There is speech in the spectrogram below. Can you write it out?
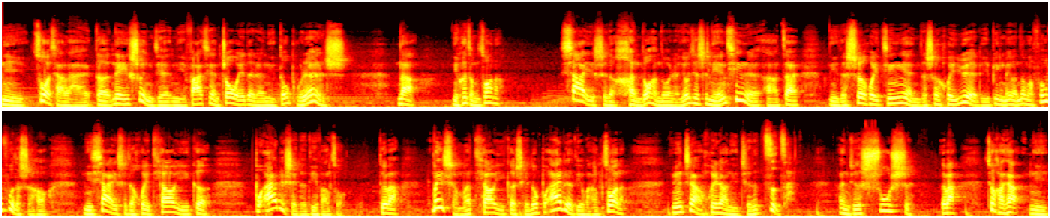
你坐下来的那一瞬间，你发现周围的人你都不认识，那你会怎么做呢？下意识的很多很多人，尤其是年轻人啊，在你的社会经验、你的社会阅历并没有那么丰富的时候，你下意识的会挑一个不挨着谁的地方做，对吧？为什么挑一个谁都不挨着的地方做呢？因为这样会让你觉得自在，让你觉得舒适，对吧？就好像你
